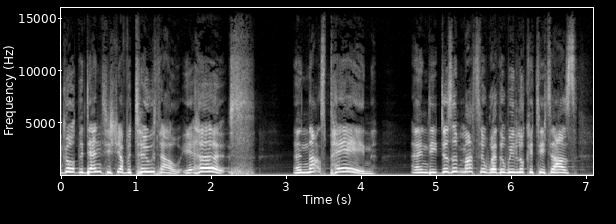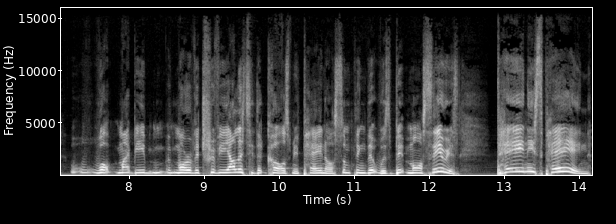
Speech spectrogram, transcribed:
You go to the dentist, you have a tooth out, it hurts. And that's pain. And it doesn't matter whether we look at it as what might be more of a triviality that caused me pain or something that was a bit more serious. Pain is pain.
